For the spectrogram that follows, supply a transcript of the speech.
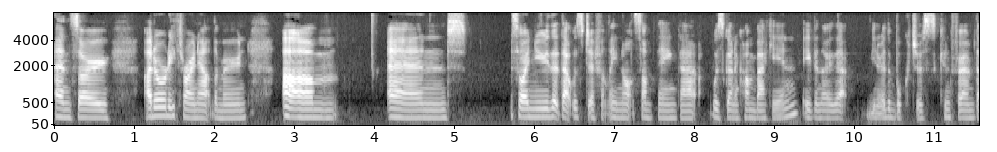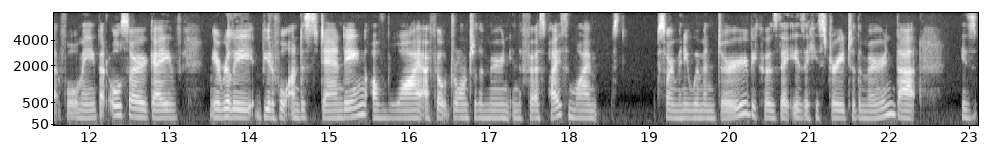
And so I'd already thrown out the moon. Um, and so I knew that that was definitely not something that was going to come back in, even though that you know the book just confirmed that for me, but also gave me a really beautiful understanding of why I felt drawn to the moon in the first place and why so many women do, because there is a history to the moon that is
